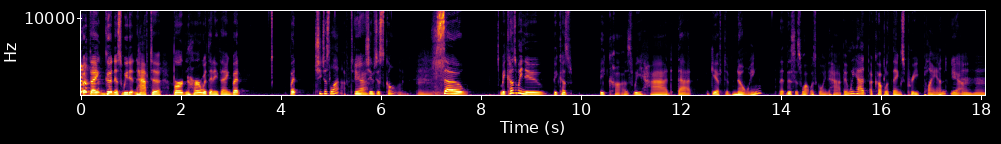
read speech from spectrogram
but thank goodness we didn't have to burden her with anything. But but she just left. Yeah. she was just gone. Mm. So because we knew because because we had that gift of knowing that this is what was going to happen, we had a couple of things pre-planned. Yeah. Mm-hmm.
